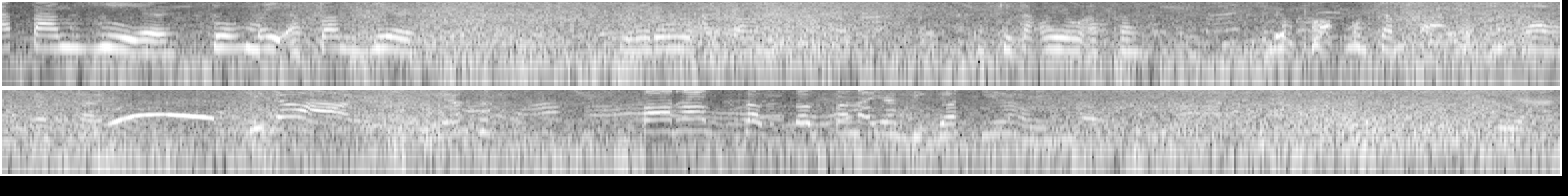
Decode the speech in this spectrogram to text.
apam here. So may apam here. Merong apam. Nakita ko yung apam. Hindi pa ako magkampayan. Hinay. Para dagdag pa na yung bigat yan. Yan.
